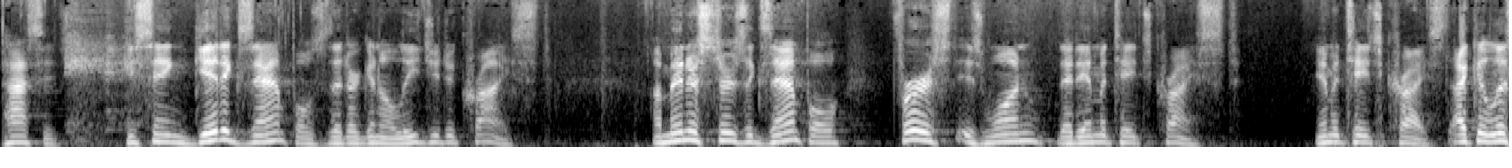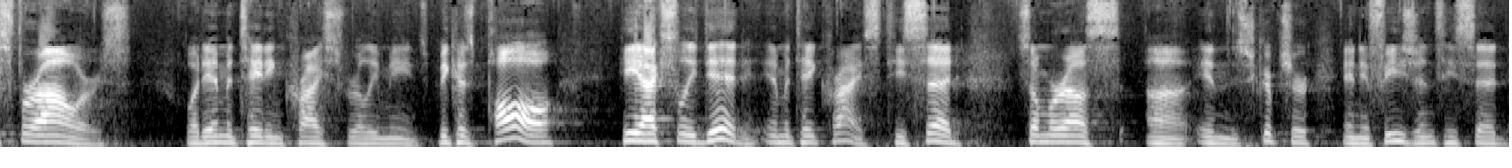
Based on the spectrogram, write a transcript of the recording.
passage. He's saying, get examples that are going to lead you to Christ. A minister's example, first, is one that imitates Christ imitates Christ. I could list for hours what imitating Christ really means. Because Paul, he actually did imitate Christ. He said somewhere else uh, in the scripture, in Ephesians, he said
